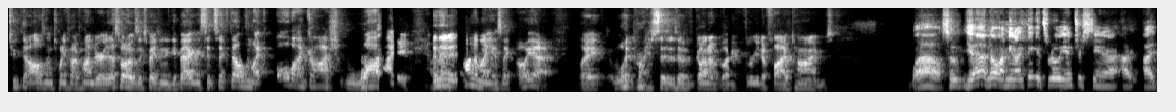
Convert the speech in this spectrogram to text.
2000 2500 that's what i was expecting to get back and they said 6000 like oh my gosh why and then it dawned on me it's like oh yeah like wood prices have gone up like three to five times Wow. So yeah, no, I mean, I think it's really interesting. I, I,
